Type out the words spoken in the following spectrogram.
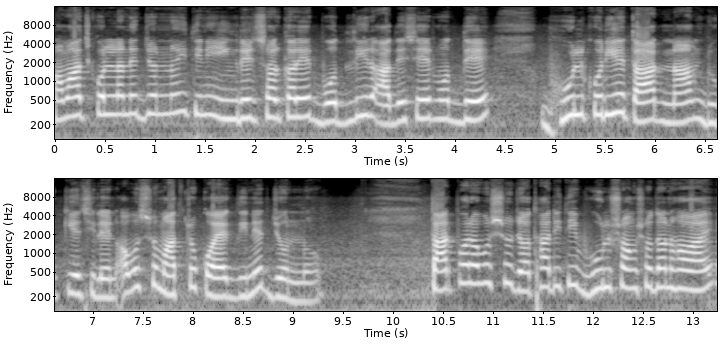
সমাজ কল্যাণের জন্যই তিনি ইংরেজ সরকারের বদলির আদেশের মধ্যে ভুল করিয়ে তার নাম ঢুকিয়েছিলেন, অবশ্য মাত্র কয়েকদিনের জন্য। তারপর অবশ্য যথারীতি ভুল সংশোধন হওয়ায়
